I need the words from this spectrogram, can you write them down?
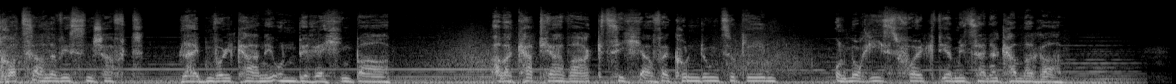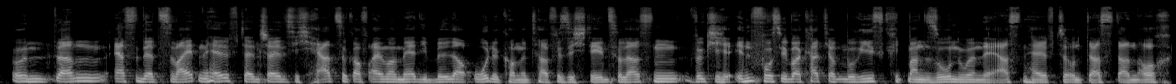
Trotz aller Wissenschaft bleiben Vulkane unberechenbar. Aber Katja wagt sich auf Erkundung zu gehen und Maurice folgt ihr mit seiner Kamera. Und dann erst in der zweiten Hälfte entscheidet sich Herzog auf einmal mehr die Bilder ohne Kommentar für sich stehen zu lassen. Wirkliche Infos über Katja und Maurice kriegt man so nur in der ersten Hälfte und das dann auch,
